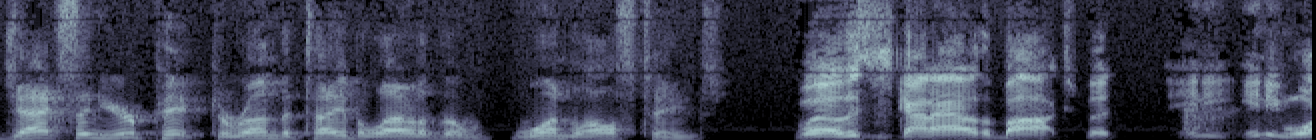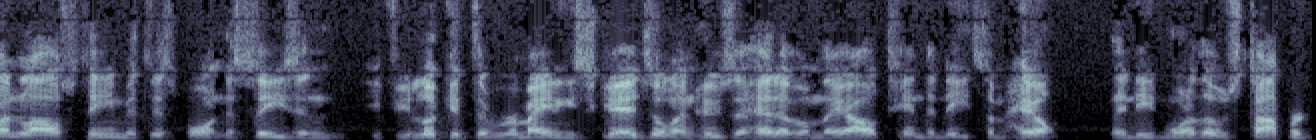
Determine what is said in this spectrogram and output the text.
Jackson, your pick to run the table out of the one loss teams. Well, this is kind of out of the box, but any any one loss team at this point in the season, if you look at the remaining schedule and who's ahead of them, they all tend to need some help. They need one of those topper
